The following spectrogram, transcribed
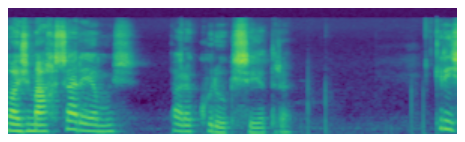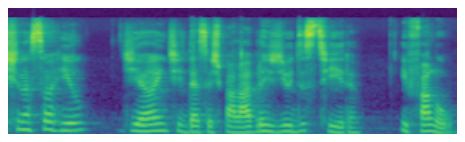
nós marcharemos para Kurukshetra. Krishna sorriu diante dessas palavras de Yudhishthira e falou:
